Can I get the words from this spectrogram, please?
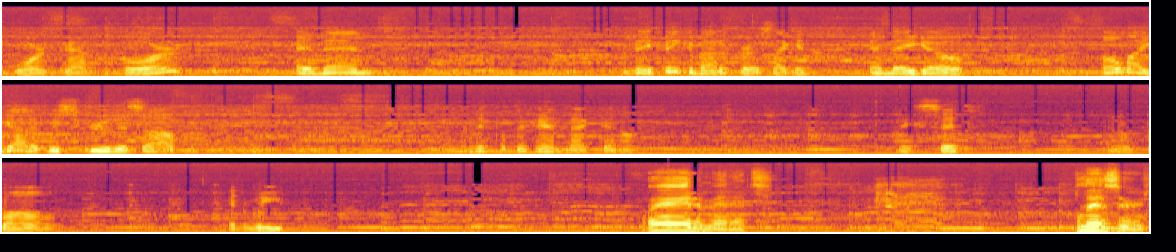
make Warcraft 4, and then they think about it for a second, and they go, oh my god, if we screw this up. And they put their hand back down. They sit in a ball and weep. Wait a minute. Blizzard.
